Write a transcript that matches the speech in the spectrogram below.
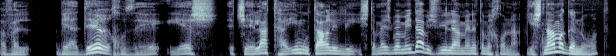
אבל בהיעדר חוזה, יש את שאלת האם מותר לי להשתמש במידע בשביל לאמן את המכונה. ישנם הגנות,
